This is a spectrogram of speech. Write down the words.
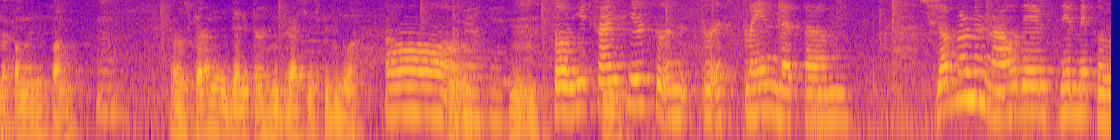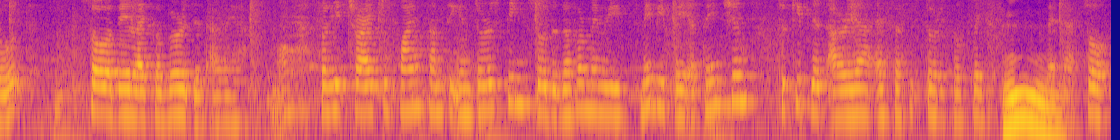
Lapangan Jepang. Kalau sekarang jadi transmigrasi SP2. Oh, okay, okay. So he tries here to uh, to explain that um, government now they they make a road, so they like a birded area. So he tried to find something interesting, so the government may maybe pay attention to keep that area as a historical place mm. like that. So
